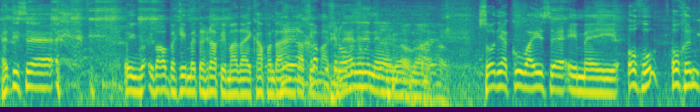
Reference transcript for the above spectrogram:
Het is... ik, ik wou beginnen met een grapje, maar ik ga vandaag nee, een grapje ja, maken. Nee, nee, nee, nee, nee, nee, oh, nee. oh, oh. Sonia Cuba is in mijn ogen, ogen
